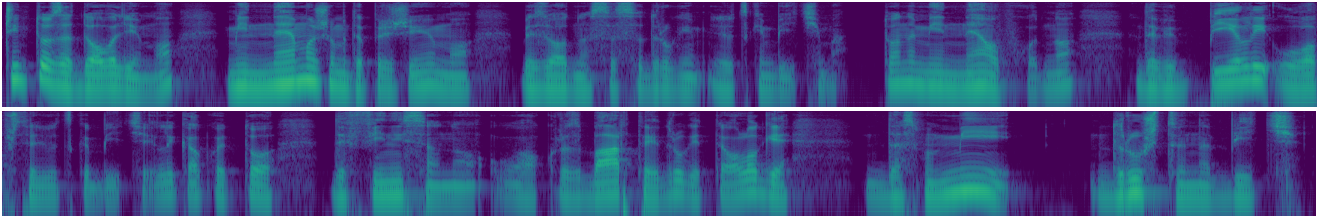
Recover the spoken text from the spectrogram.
čim to zadovoljimo, mi ne možemo da preživimo bez odnosa sa drugim ljudskim bićima. To nam je neophodno da bi bili uopšte ljudska bića ili kako je to definisano kroz Barta i druge teologe, da smo mi društvena bića.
